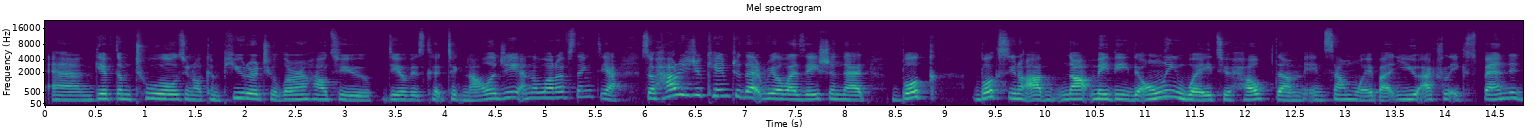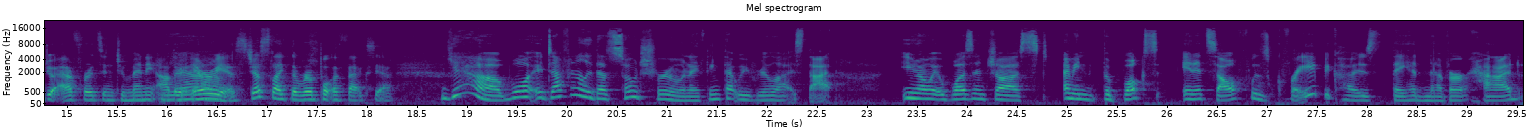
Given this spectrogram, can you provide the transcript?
and give them tools, you know, computer to learn how to deal with technology and a lot of things. Yeah. So how did you came to that realization that book books you know are not maybe the only way to help them in some way but you actually expanded your efforts into many other yeah. areas just like the ripple effects yeah yeah well it definitely that's so true and i think that we realized that you know it wasn't just i mean the books in itself was great because they had never had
